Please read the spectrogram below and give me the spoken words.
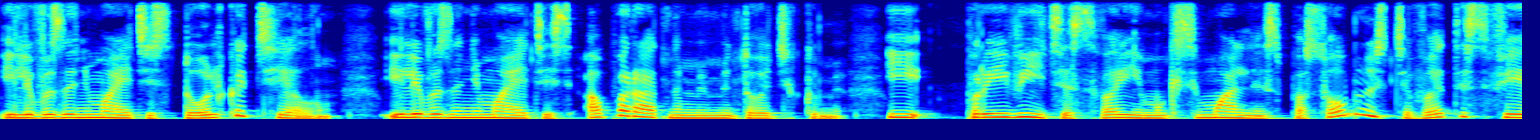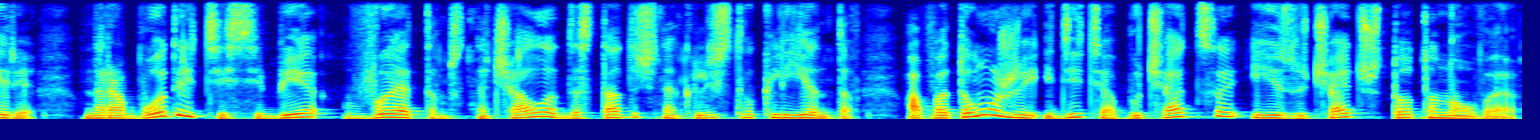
или вы занимаетесь только телом, или вы занимаетесь аппаратными методиками. И проявите свои максимальные способности в этой сфере, наработайте себе в этом сначала достаточное количество клиентов, а потом уже идите обучаться и изучать что-то новое.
